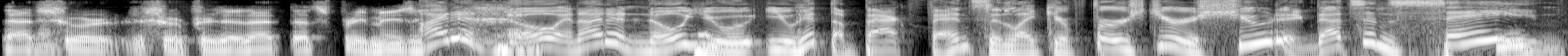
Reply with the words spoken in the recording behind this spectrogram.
that short short period that that's pretty amazing. I didn't know, and I didn't know you you hit the back fence in like your first year of shooting. That's insane,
